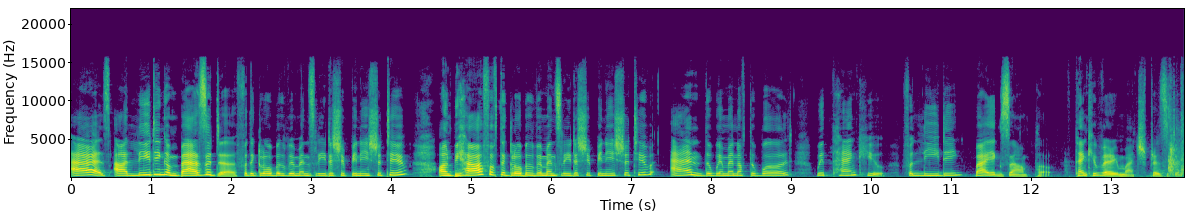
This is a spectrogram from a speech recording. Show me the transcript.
as our leading ambassador for the Global Women's Leadership Initiative. On behalf of the Global Women's Leadership Initiative and the women of the world, we thank you for leading by example. Thank you very much, President.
